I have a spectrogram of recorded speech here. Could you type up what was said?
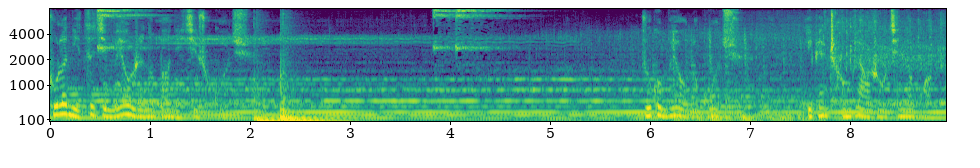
除了你自己，没有人能帮你记住过去。如果没有了过去，也便成不了如今的我们。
